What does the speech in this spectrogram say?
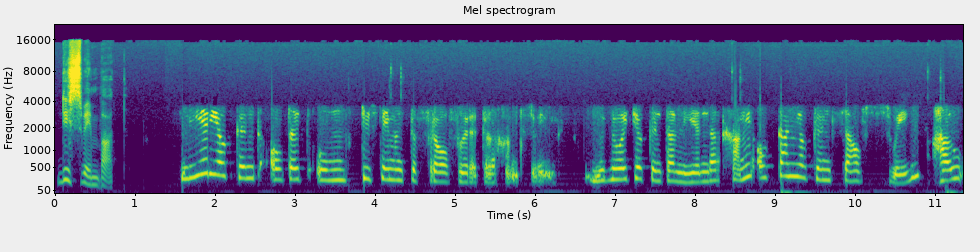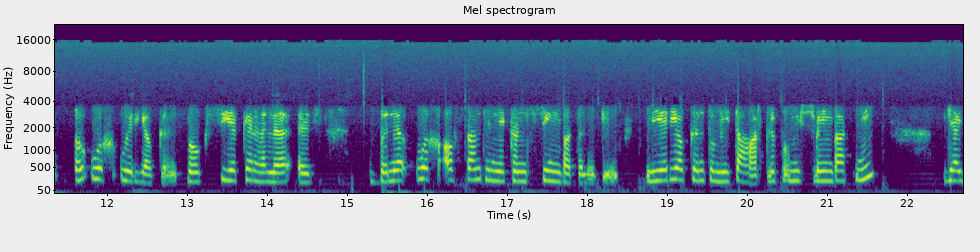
die swembad. Leer jou kind altyd om toestemming te vra voordat hulle gaan swem moet nooit jou kind alleen laat gaan nie. Al kan jou kind self swem, hou 'n oog oor jou kind. Maak seker hulle is binne oogafstand en jy kan sien wat hulle doen. Leer jou kind om nie te hardloop om die swembad nie. Jy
